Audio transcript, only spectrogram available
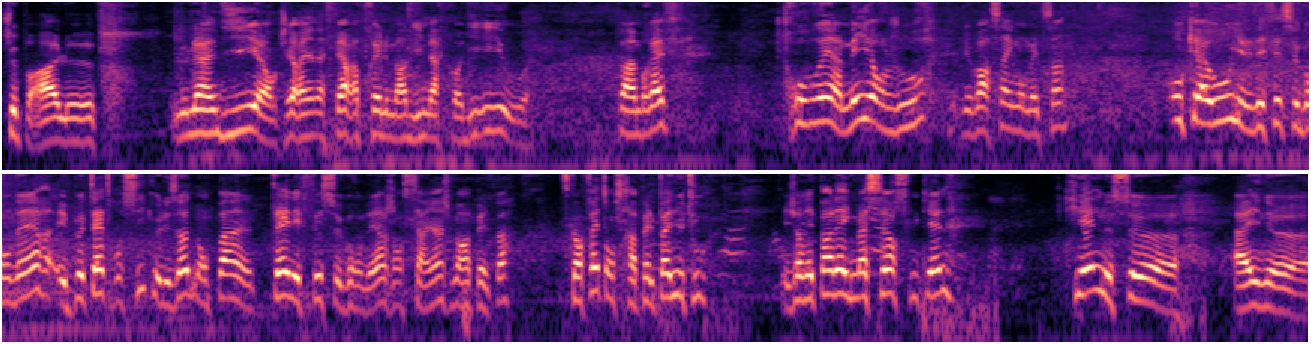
je sais pas, le, le lundi, alors que j'ai rien à faire après le mardi, mercredi, ou Enfin bref, je trouverai un meilleur jour, vais voir ça avec mon médecin, au cas où il y a des effets secondaires, et peut-être aussi que les autres n'ont pas un tel effet secondaire, j'en sais rien, je me rappelle pas. Parce qu'en fait, on se rappelle pas du tout. Et j'en ai parlé avec ma soeur ce week-end, qui elle ne se euh, a une euh,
